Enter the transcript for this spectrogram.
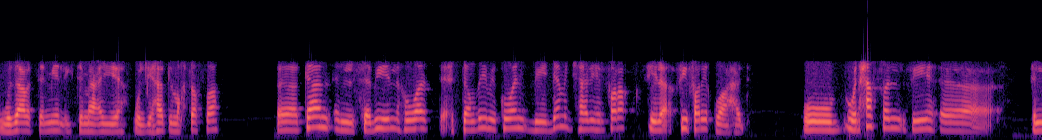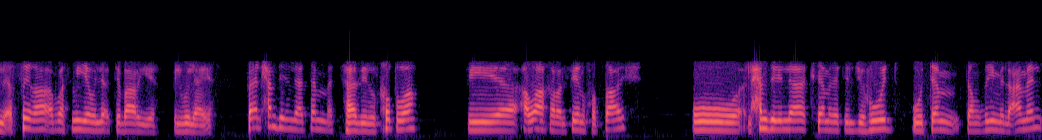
وزارة التنمية الاجتماعية والجهات المختصة كان السبيل هو التنظيم يكون بدمج هذه الفرق إلى في فريق واحد. ونحصل فيه الصيغة الرسمية والاعتبارية في الولاية. فالحمد لله تمت هذه الخطوة في أواخر 2016 والحمد لله اكتملت الجهود وتم تنظيم العمل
